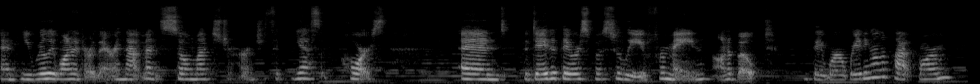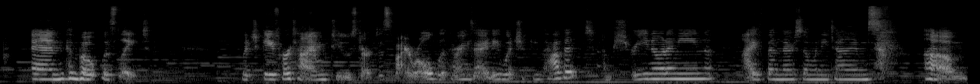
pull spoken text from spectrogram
And he really wanted her there, and that meant so much to her, and she said, yes, of course. And the day that they were supposed to leave for Maine on a boat, they were waiting on the platform and the boat was late, which gave her time to start to spiral with her anxiety, which if you have it, I'm sure you know what I mean. I've been there so many times. um,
